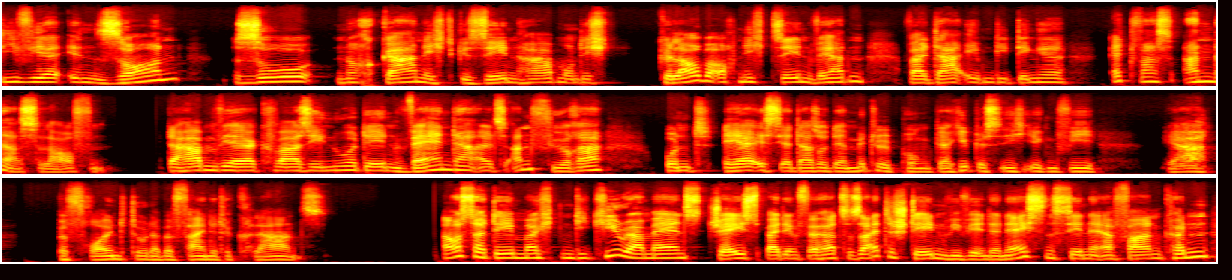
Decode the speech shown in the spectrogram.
die wir in Zorn so noch gar nicht gesehen haben und ich glaube auch nicht sehen werden, weil da eben die Dinge etwas anders laufen. Da haben wir ja quasi nur den Vander als Anführer und er ist ja da so der Mittelpunkt. Da gibt es nicht irgendwie, ja, befreundete oder befeindete Clans. Außerdem möchten die Kira-Mans Jace bei dem Verhör zur Seite stehen, wie wir in der nächsten Szene erfahren können,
